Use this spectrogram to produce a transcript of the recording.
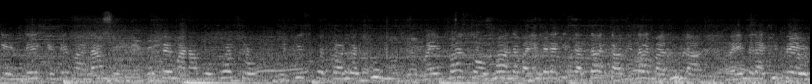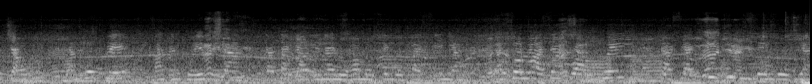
kende kende malamu opema na boboto episkopo lokumu bayemba sormana bayembelaki tata cardinal madula bayembelaki mpe ecango yango mpe bazali koyembela tata cardinal laurent mosengo pasenia basolo atako angwei kasi atiki bilengo bya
